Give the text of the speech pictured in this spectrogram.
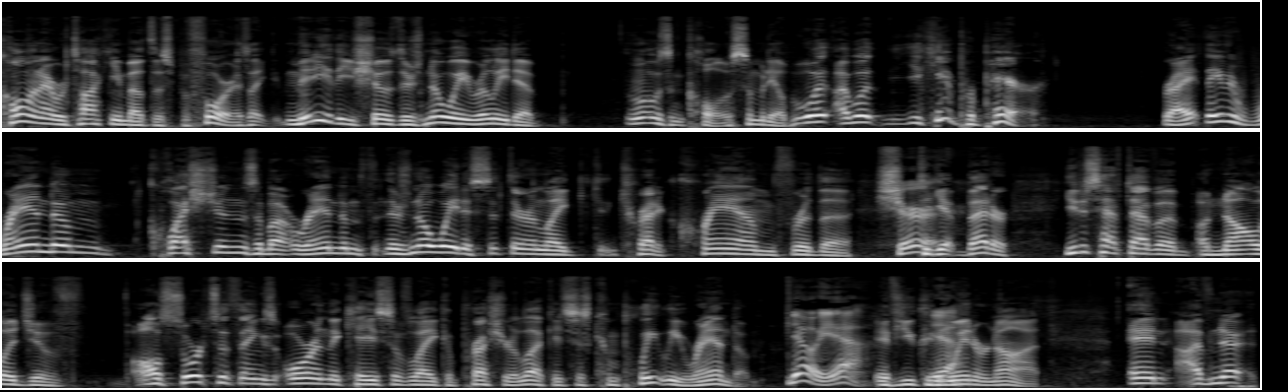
Cole and I were talking about this before. It's like many of these shows. There's no way really to. Well, it wasn't Cole. It was somebody else. But what, I was. You can't prepare, right? They have random questions about random. Th- there's no way to sit there and like try to cram for the Sure. to get better. You just have to have a, a knowledge of all sorts of things, or in the case of like a Press Your Luck, it's just completely random. Oh yeah. if you can Yeah. win or not. And I've never,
